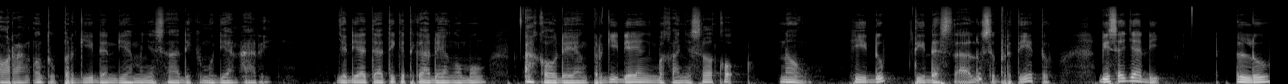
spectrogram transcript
orang untuk pergi dan dia menyesal di kemudian hari. Jadi hati-hati ketika ada yang ngomong, ah kalau dia yang pergi dia yang bakal nyesel kok. No, hidup tidak selalu seperti itu. Bisa jadi lu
